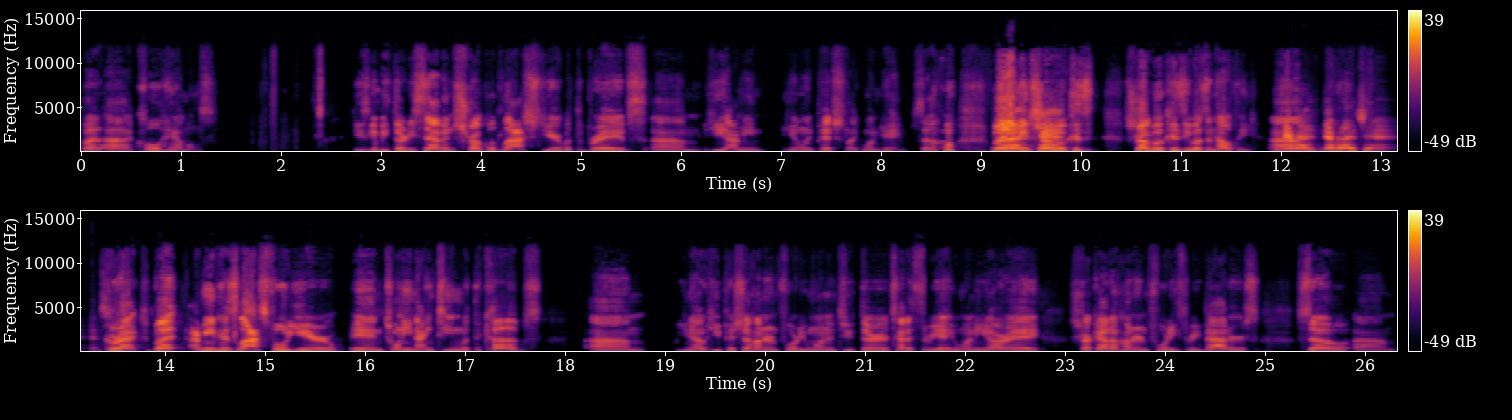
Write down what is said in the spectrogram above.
but uh, Cole Hamels. He's gonna be 37. Struggled last year with the Braves. Um, he, I mean, he only pitched like one game, so. But had I mean, struggle because struggle because he wasn't healthy. Never, Um, had, never had a chance. correct, but I mean, his last full year in 2019 with the Cubs, um, you know, he pitched 141 and two thirds, had a 3.81 ERA, struck out 143 batters. So um,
